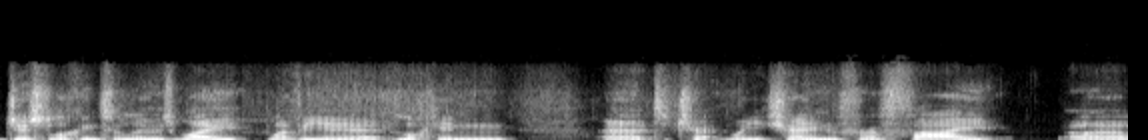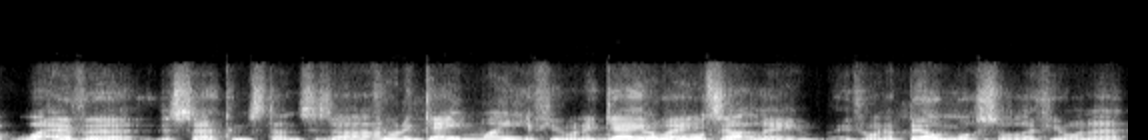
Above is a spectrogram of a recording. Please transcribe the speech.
just looking to lose weight, whether you're looking uh, to tra- when you're training for a fight, uh, whatever the circumstances Yeah, are. if you want to gain weight, if you want to gain weight, muscle. exactly. If you want to build muscle, if you want to,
